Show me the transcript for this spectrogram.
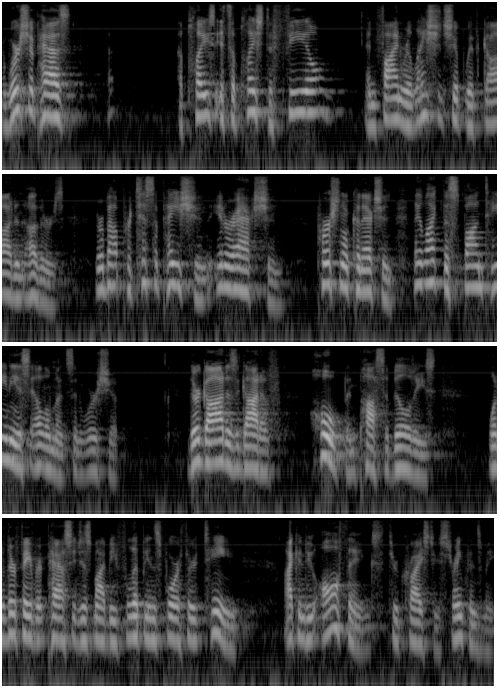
And worship has a place, it's a place to feel and find relationship with God and others. They're about participation, interaction, personal connection. They like the spontaneous elements in worship. Their God is a God of hope and possibilities. One of their favorite passages might be Philippians 4:13. I can do all things through Christ who strengthens me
